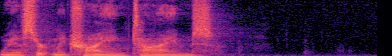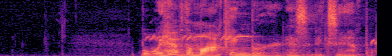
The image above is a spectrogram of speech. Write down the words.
We have certainly trying times. But we have the mockingbird as an example.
